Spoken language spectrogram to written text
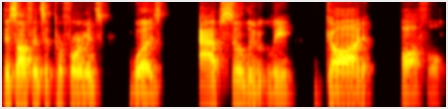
This offensive performance was absolutely god awful.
